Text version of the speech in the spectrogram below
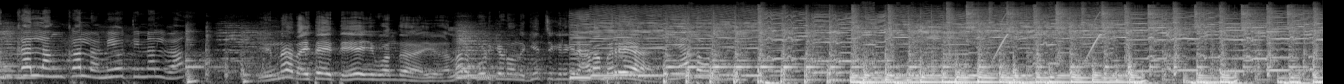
ಅಂಕಲ್ ಅಂಕಲ್ ನೀವು ತಿನ್ನಲ್ವಾ? ಇನ್ನದು ಐತೆ ಐತಿ ಈಗ ಒಂದು ಎಲ್ಲರೂ ಕೂಡ್ಕೊಂಡು ಒಂದು ಗೀಚಿ ಗಿಲಿಗಿರಿ ಹಾಡ ಬರ್ರಿ Thank you.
